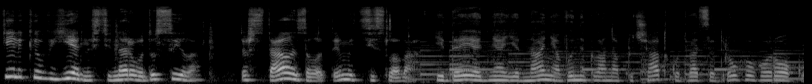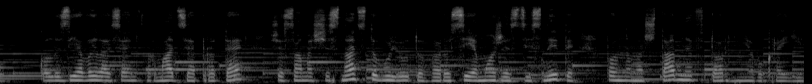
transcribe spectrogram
тільки в єдності народу сила, тож стали золотими ці слова. Ідея Дня єднання виникла на початку 22-го року, коли з'явилася інформація про те, що саме 16 лютого Росія може здійснити повномасштабне вторгнення в Україну.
